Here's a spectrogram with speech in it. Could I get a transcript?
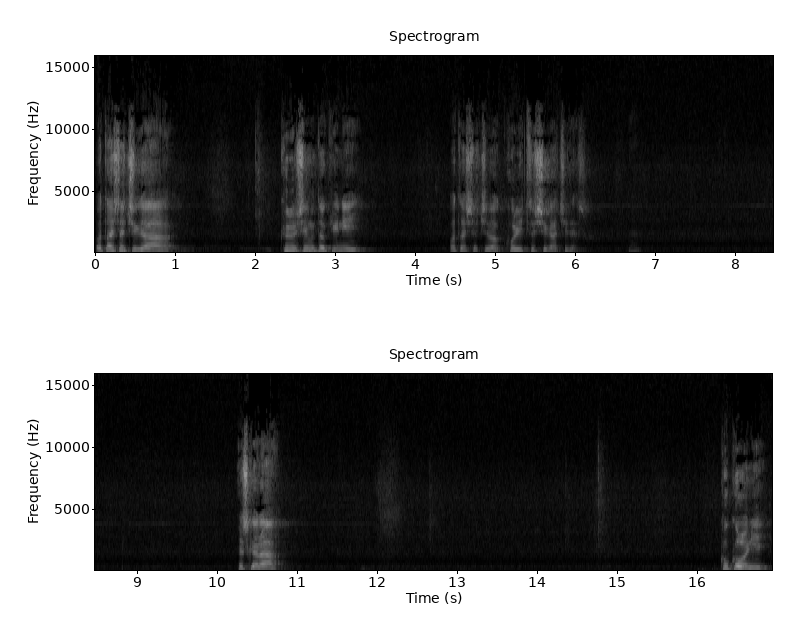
私たちが苦しむ時に私たちは孤立しがちです。ですから心に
